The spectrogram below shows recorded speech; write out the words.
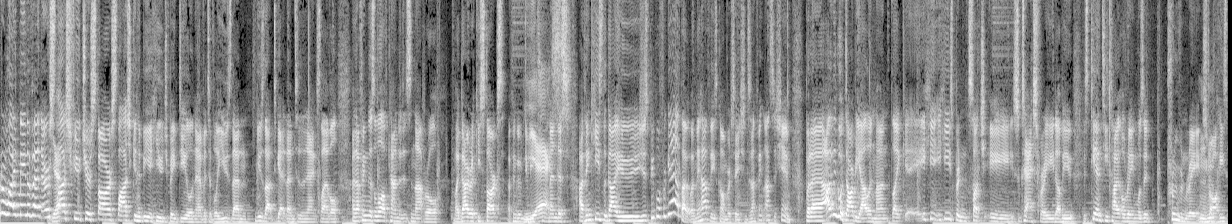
borderline main eventer slash future star slash going to be a huge big deal inevitably. Use them, use that to get them to the next level. And I think there's a lot of candidates in that role. My guy Ricky Starks, I think would be Yes. tremendous. I think he's the guy who just people forget about when they have these conversations, and I think that's a shame. But uh, I'm gonna go Darby Allin, man. Like he he's been such a success for AEW. His TNT title reign was a proven rating mm-hmm. star, He's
